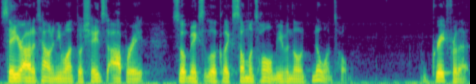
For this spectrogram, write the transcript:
say you're out of town and you want those shades to operate so it makes it look like someone's home, even though no one's home. Great for that.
